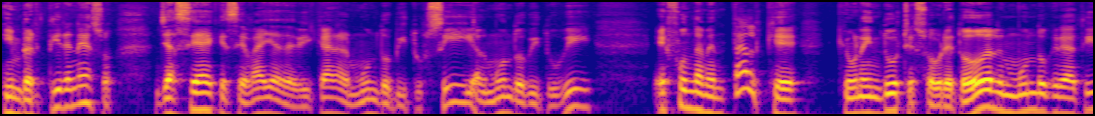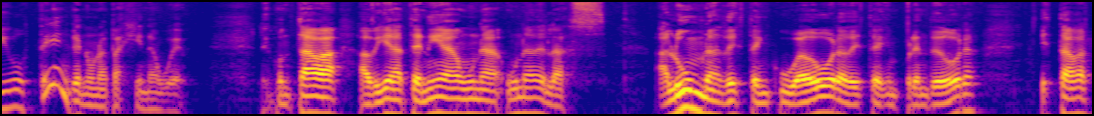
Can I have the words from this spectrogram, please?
Invertir en eso, ya sea que se vaya a dedicar al mundo B2C, al mundo B2B, es fundamental que, que una industria, sobre todo en el mundo creativo, tenga una página web. Le contaba, había, tenía una, una de las alumnas de esta incubadora, de esta emprendedora, estaba,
